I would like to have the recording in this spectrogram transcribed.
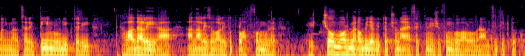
Oni majú celý tým ľudí, ktorí hľadali a analyzovali tú platformu, že, že čo môžeme robiť, aby to čo najefektívnejšie fungovalo v rámci TikToku.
